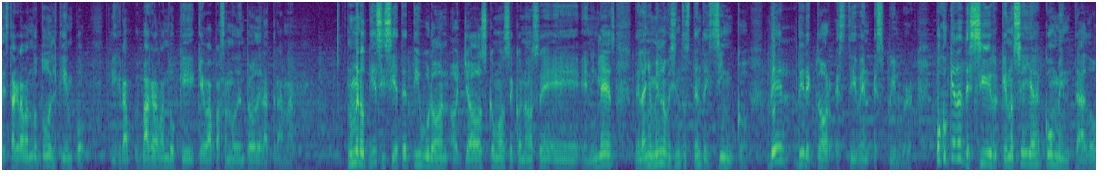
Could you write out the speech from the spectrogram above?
está grabando todo el tiempo. Y va grabando qué, qué va pasando dentro de la trama. Número 17, Tiburón o Jaws, como se conoce eh, en inglés, del año 1975, del director Steven Spielberg. Poco queda decir que no se haya comentado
